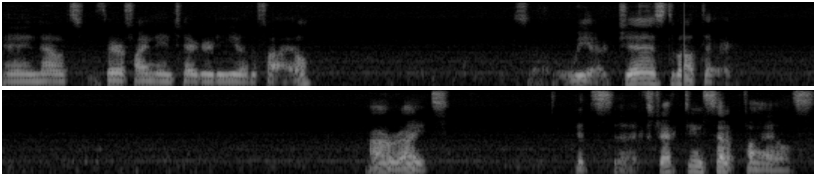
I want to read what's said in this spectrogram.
and now it's verifying the integrity of the file so we are just about there alright it's uh, extracting setup files.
